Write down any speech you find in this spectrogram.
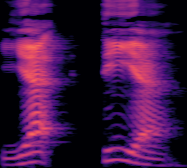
Yet, dia.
